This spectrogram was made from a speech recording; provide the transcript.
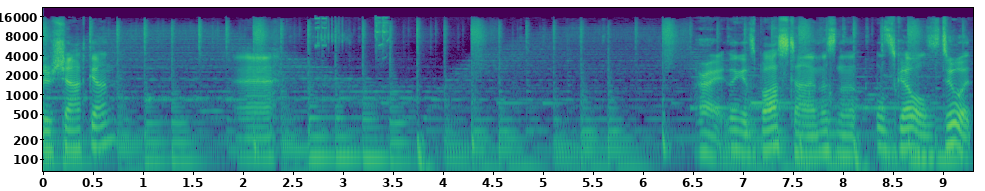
Laser shotgun? Eh. Alright, I think it's boss time, isn't it? Let's go, let's do it.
